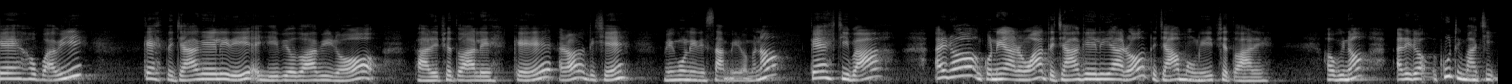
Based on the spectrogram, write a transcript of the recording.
ကဲဟုတ်ပါပြီကဲတကြားခဲလေးတွေအရေးပြောသွားပြီးတော့ဘာတွေဖြစ်သွားလဲကဲအဲ့တော့ဒီချင်းမင်းကုန်းလေးတွေစမိတော့မနော်ကဲကြည်ပါအဲ့တော့ကိုနေ့ကတော့တကြားခဲလေးကတော့တကြားမုံလေးဖြစ်သွားတယ်ဟုတ်ပြီနော်အဲ့ဒီတော့အခုဒီမှာကြည့်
